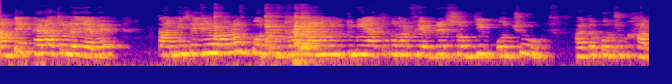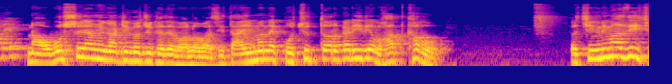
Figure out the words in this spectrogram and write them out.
অর্ধেক ফেলা চলে যাবে। তা আমি সেই জন্য ভাবলাম কচু তাহলে। তুমি এত তোমার ফেভারিট সবজি কচু হয়তো কচু খাবে। না অবশ্যই আমি গাঁটি কচু খেতে ভালোবাসি। তাই মানে কচুর তরকারি দিয়ে ভাত খাব? ওই চিংড়ি মাছ দিয়েছ?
